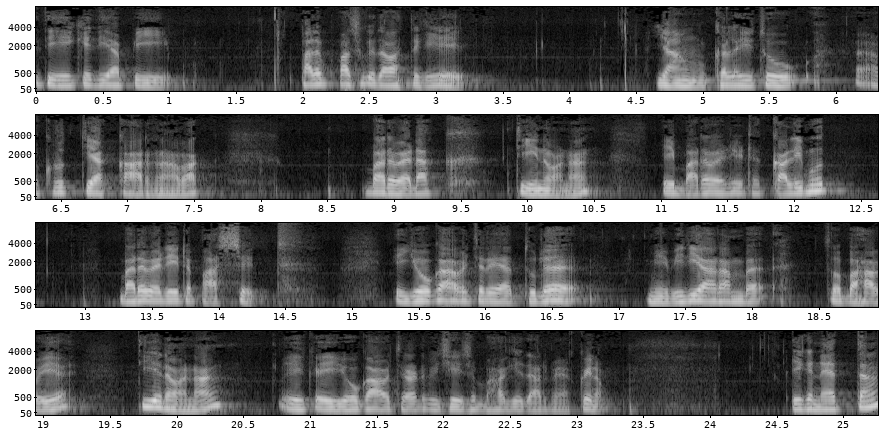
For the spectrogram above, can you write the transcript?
ඉතින් ඒකෙදි අපි පසුගිය දවස් දෙකේ යම් කළ යුතු කෘත්‍යයක් කාරණාවක් බර වැඩක් තියෙනවා නම් ඒ බර වැඩේට කලිමුත් බර වැඩේට පස්සෙත් ඒ යෝගාවචරය තුළ මේ විරි ආරම්භ ස්වභාවය තියෙනවා නම් ඒක ඒ යෝගාවචරයට විශේෂ භාග්‍ය ධර්මයක් වෙනවා. ඒක නැත්තම්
